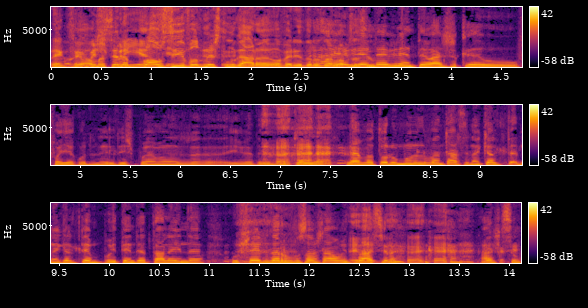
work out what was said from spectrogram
Foi é uma, uma cena plausível neste lugar, ao vereador António ah, é evidente, é evidente, eu acho que o Faia quando ele diz poemas, eh, leva todo o mundo a levantar-se. Naquele, naquele tempo, 80 e tal ainda o cheiro da revolução estava muito baixo, né? acho que sim.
